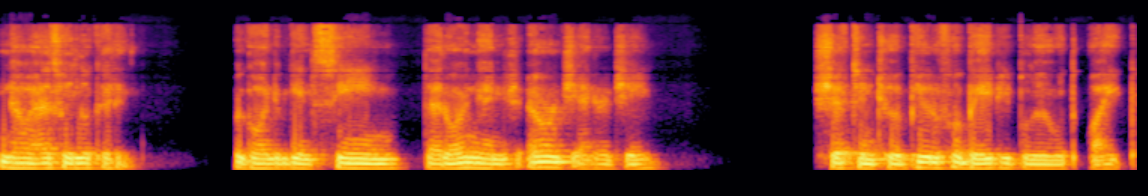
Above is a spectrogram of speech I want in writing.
Now, as we look at it, we're going to begin seeing that orange, orange energy shift into a beautiful baby blue with white.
